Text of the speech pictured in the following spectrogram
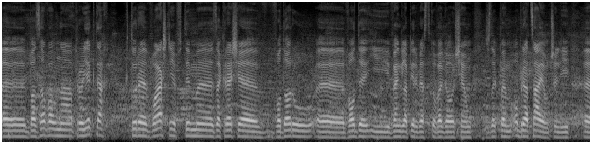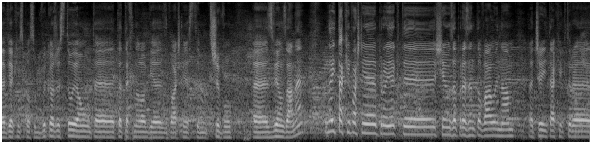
e, bazował na projektach, które właśnie w tym zakresie wodoru, wody i węgla pierwiastkowego się, że tak powiem, obracają, czyli w jakiś sposób wykorzystują te, te technologie właśnie z tym 3W e, związane. No i takie właśnie projekty się zaprezentowały nam, e, czyli takie, które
